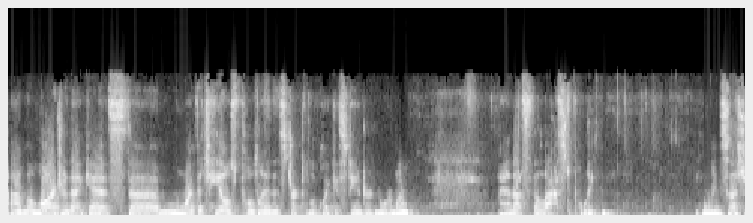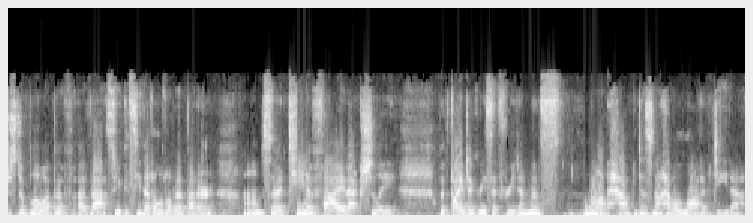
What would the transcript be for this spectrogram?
um, the larger that gets, the more the tails pull in and start to look like a standard normal. And that's the last point. So that's just a blow up of, of that. So you can see that a little bit better. Um, so a T of five actually with five degrees of freedom is not have does not have a lot of data.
